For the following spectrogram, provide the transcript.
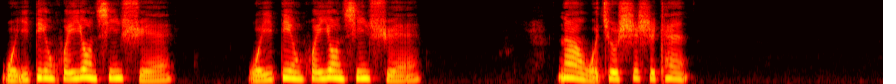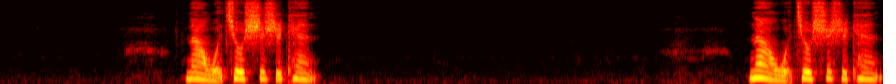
我一定会用心学。我一定会用心学。那我就试试看。那我就试试看。那我就试试看。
